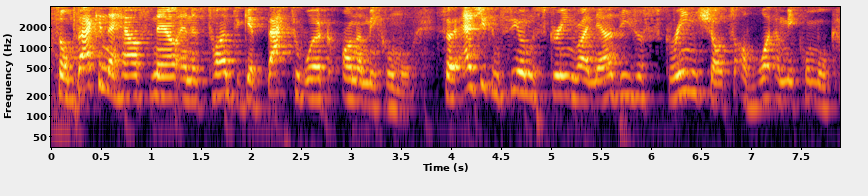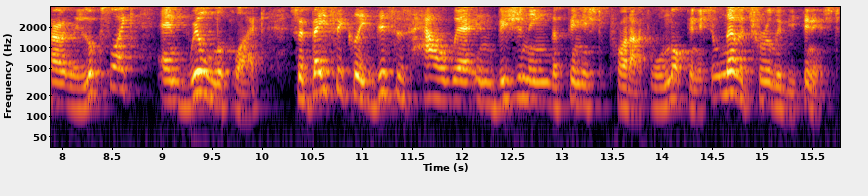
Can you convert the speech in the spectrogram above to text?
So I'm back in the house now and it's time to get back to work on a Amikumu. So as you can see on the screen right now, these are screenshots of what a Amikumu currently looks like and will look like. So basically, this is how we're envisioning the finished product. Well, not finished, it'll never truly be finished,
